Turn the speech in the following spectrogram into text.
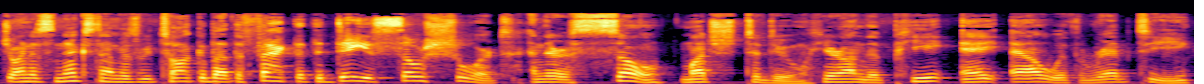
Join us next time as we talk about the fact that the day is so short and there is so much to do here on the PAL with Reb T.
